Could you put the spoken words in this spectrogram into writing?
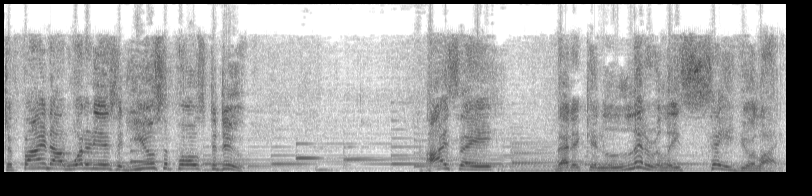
to find out what it is that you're supposed to do, I say that it can literally save your life.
